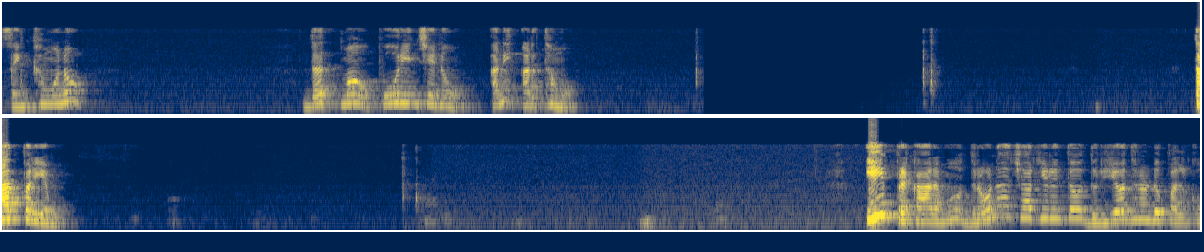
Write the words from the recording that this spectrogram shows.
శంఖమును దత్మౌ పూరించెను అని అర్థము. తాత్పర్యము. ఈ ప్రకారము ద్రోణాచార్యునితో దుర్యోధనుడు పలుకు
